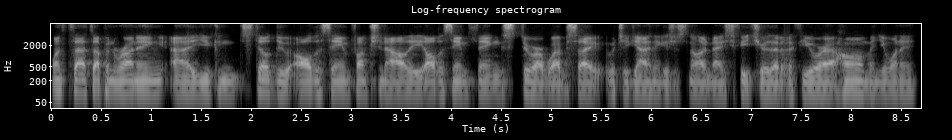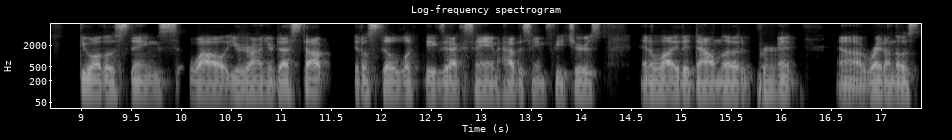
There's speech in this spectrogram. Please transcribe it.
Once that's up and running, uh, you can still do all the same functionality, all the same things through our website, which again, I think is just another nice feature that if you are at home and you want to do all those things while you're on your desktop, it'll still look the exact same, have the same features, and allow you to download, print, uh, right on those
